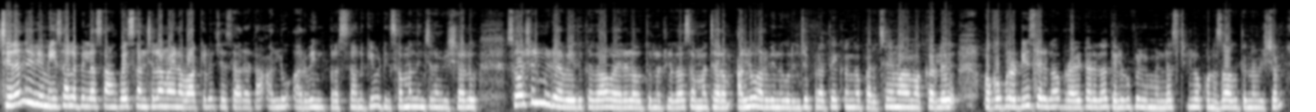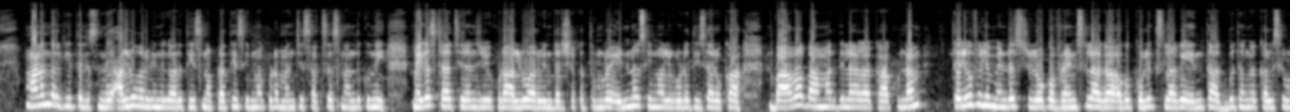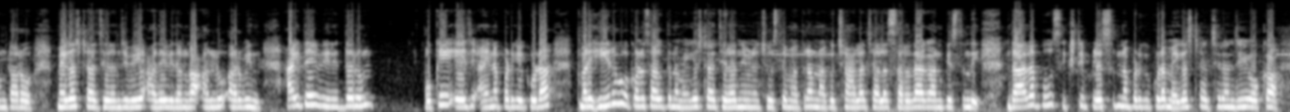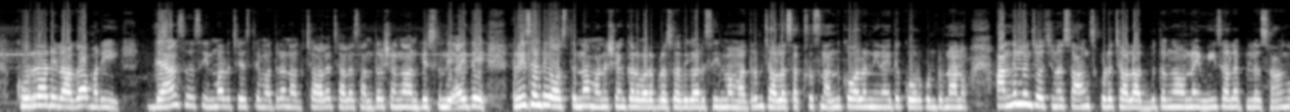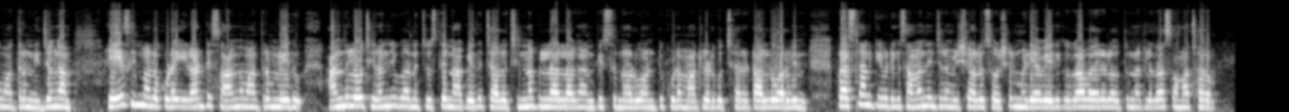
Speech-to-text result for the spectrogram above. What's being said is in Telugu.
చిరంజీవి మీసాల పిల్ల సాంగ్పై సంచలనమైన వ్యాఖ్యలు చేశారట అల్లు అరవింద్. ప్రస్తుతానికి వీటికి సంబంధించిన విషయాలు సోషల్ మీడియా వేదికగా వైరల్ అవుతున్నట్లుగా సమాచారం. అల్లు అరవింద్ గురించి ప్రత్యేకంగా పరిచయం అక్కర్లేదు ఒక ప్రొడ్యూసర్గా రైటర్గా తెలుగు ఫిలిం ఇండస్ట్రీలో కొనసాగుతున్న విషయం మనందరికీ తెలిసిందే. అల్లు అరవింద్ గారు తీసిన ప్రతి సినిమా కూడా మంచి సక్సెస్ని అందుకుంది. మెగాస్టార్ చిరంజీవి కూడా అల్లు అరవింద్ దర్శకత్వంలో ఎన్నో సినిమాలు కూడా తీశారు. ఒక బావా బామర్దిలాగా కాకుండా తెలుగు ఫిలిం ఇండస్ట్రీలో ఒక ఫ్రెండ్స్ లాగా ఒక కొలీగ్స్ లాగా ఎంత అద్భుతంగా కలిసి ఉంటారో మెగాస్టార్ చిరంజీవి అదేవిధంగా అల్లు అరవింద్. అయితే వీరిద్దరూ ఒకే ఏజ్ అయినప్పటికీ కూడా మరి హీరోగా కొనసాగుతున్న మెగాస్టార్ చిరంజీవిని చూస్తే మాత్రం నాకు చాలా చాలా సరదాగా అనిపిస్తుంది. దాదాపు సిక్స్టీ ప్లస్ ఉన్నప్పటికీ కూడా మెగాస్టార్ చిరంజీవి ఒక కుర్రాడిలాగా మరి డ్యాన్స్ సినిమాలు చేస్తే మాత్రం నాకు చాలా చాలా సంతోషంగా అనిపిస్తుంది. అయితే రీసెంట్గా వస్తున్న మనశంకర్ వరప్రసాద్ గారి సినిమా మాత్రం చాలా సక్సెస్ని అందుకోవాలని నేనైతే కోరుకుంటున్నాను. అందులో నుంచి వచ్చిన సాంగ్స్ కూడా చాలా అద్భుతంగా ఉన్నాయి. మీసాల పిల్ల సాంగ్ మాత్రం నిజంగా ఏ సినిమాలో కూడా ఇలాంటి సాంగ్ మాత్రం లేదు. అందులో చిరంజీవి గారిని చూస్తే నాకైతే చాలా చిన్న పిల్లలాగా అనిపిస్తున్నాడు అంటూ కూడా మాట్లాడుకొచ్చారట అల్లు అరవింద్. ప్రస్తుతానికి వీటికి సంబంధించిన విషయాలు సోషల్ మీడియా వేదికగా వైరల్ అవుతున్నట్లుగా సమాచారం.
